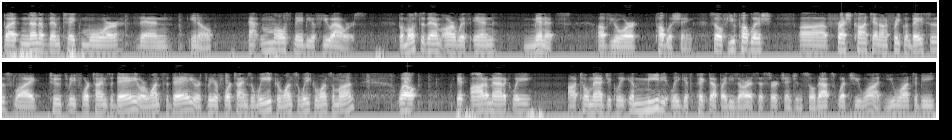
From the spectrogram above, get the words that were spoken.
but none of them take more than, you know, at most maybe a few hours but most of them are within minutes of your publishing. So if you publish uh, fresh content on a frequent basis, like two, three, four times a day, or once a day, or three or four times a week, or once a week, or once a month, well, it automatically, automagically, immediately gets picked up by these RSS search engines. So that's what you want. You want to be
